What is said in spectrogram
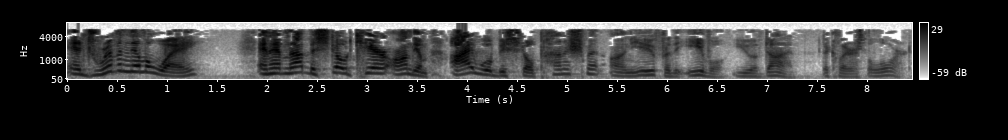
and driven them away and have not bestowed care on them, I will bestow punishment on you for the evil you have done declares the Lord.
